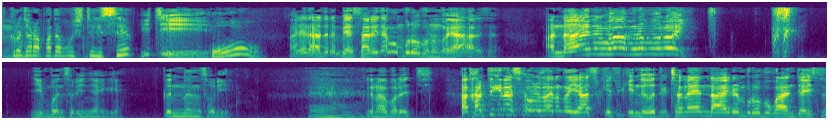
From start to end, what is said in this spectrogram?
음. 그런 전화 받아보신 적 있어요? 있지. 오. 아니 나들은 몇 살이냐고 물어보는 거야. 그래서 아 나이를 와 물어보라. 이뭔 소리냐 이게. 끊는 소리. 에이. 끊어버렸지. 아 가뜩이나 세월 가는 거 야속해 죽겠는데 어딜 전화에 나이를 물어보고 앉아있어.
